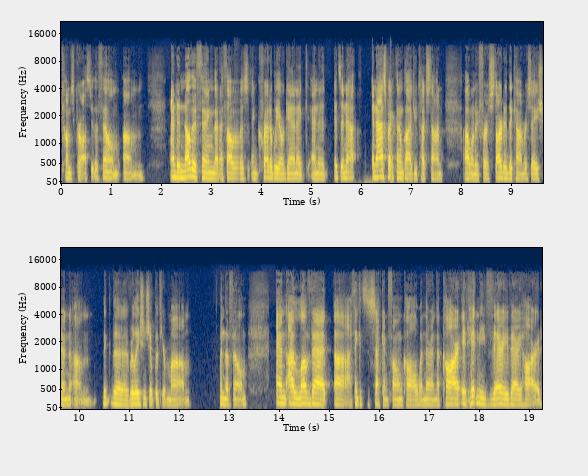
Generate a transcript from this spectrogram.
comes across through the film. Um, and another thing that I thought was incredibly organic, and it, it's an a- an aspect that I'm glad you touched on uh, when we first started the conversation, um, the, the relationship with your mom in the film. And I love that. Uh, I think it's the second phone call when they're in the car. It hit me very, very hard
